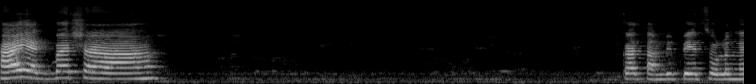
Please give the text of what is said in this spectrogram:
ஹாய் அக்பர் ஷா அக்கா தம்பி பேர் சொல்லுங்க.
